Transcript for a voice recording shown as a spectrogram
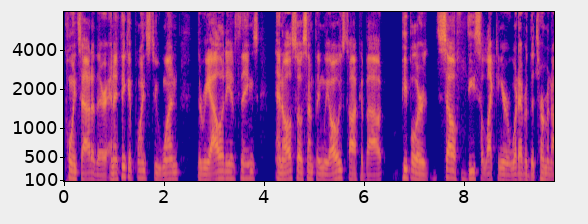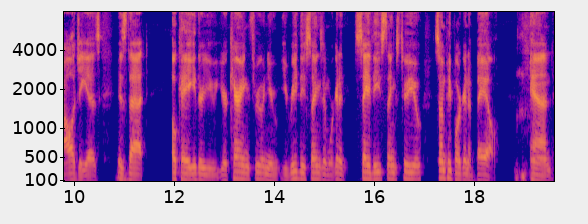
points out of there. And I think it points to one, the reality of things, and also something we always talk about. People are self deselecting, or whatever the terminology is, is that okay either you you're carrying through and you you read these things and we're going to say these things to you some people are going to bail mm-hmm. and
